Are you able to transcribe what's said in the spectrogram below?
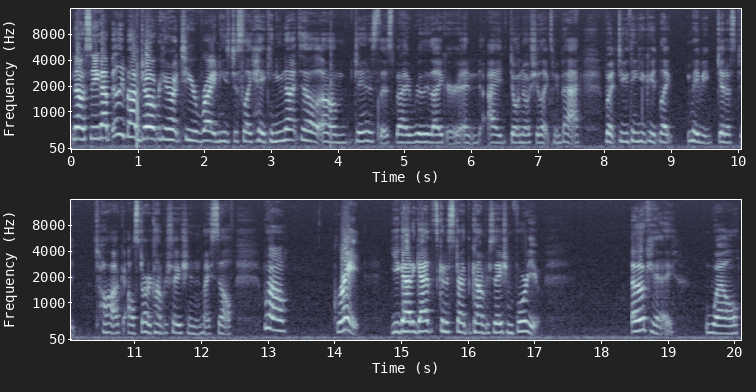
No, so you got Billy Bob Joe over here to your right, and he's just like, "Hey, can you not tell um Janice this? But I really like her, and I don't know if she likes me back. But do you think you could like maybe get us to talk? I'll start a conversation myself." Well, great. You got a guy that's gonna start the conversation for you. Okay. Well,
